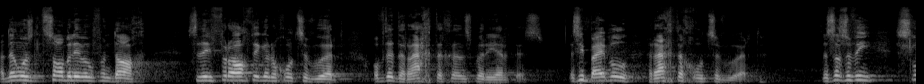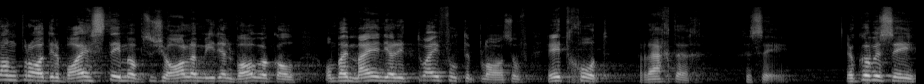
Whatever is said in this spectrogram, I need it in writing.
Ek dink ons samelewing vandag sit die vraagteken oor God se woord of dit regtig geïnspireerd is. Is die Bybel regtig God se woord? Dis asof die slang praat deur baie stemme op sosiale media en waar ook al om by my en jou die twyfel te plaas of het God regtig gesê. Jakobus sê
